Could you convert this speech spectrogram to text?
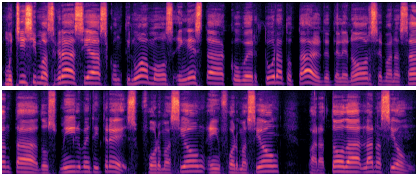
Muchísimas gracias. Continuamos en esta cobertura total de Telenor Semana Santa 2023. Formación e información para toda la nación.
